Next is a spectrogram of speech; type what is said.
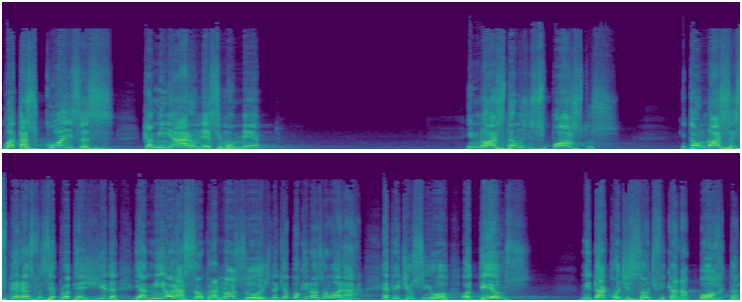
Quantas coisas caminharam nesse momento, e nós estamos expostos. Então, nossa esperança para ser protegida, e a minha oração para nós hoje, daqui a pouquinho nós vamos orar, é pedir ao Senhor, ó Deus, me dá condição de ficar na porta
